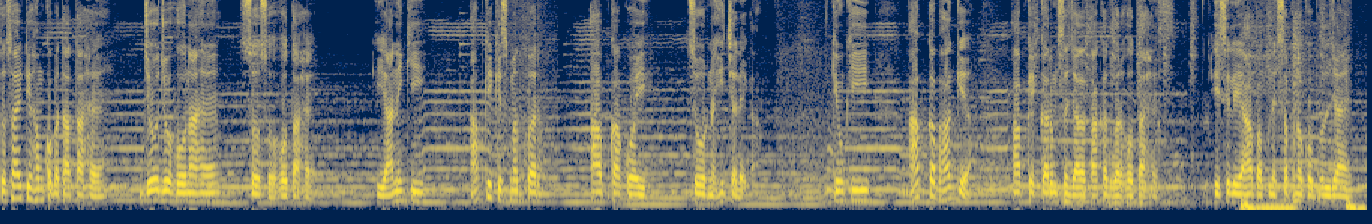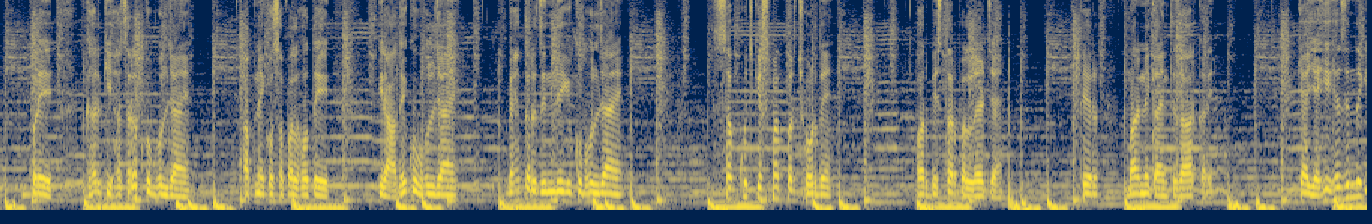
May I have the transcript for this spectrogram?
Society हमको बताता है जो जो होना है सो सो होता है। यानी कि आपकी किस्मत पर आपका कोई ज़ोर नहीं चलेगा। क्योंकि आपका भाग्य आपके कर्म से ज़्यादा ताकतवर होता है। इसलिए आप अपने सपनों को भूल जाएँ, बड़े घर की हसरत को भूल जाएँ, अपने को सफल होते इरादे को भूल जाएँ, बेहतर ज़िंदगी को भूल जाएँ, सब कुछ किस्मत पर छोड़ दें। और बिस्तर पर लेट जाएँ, फिर मरने का इंतज़ार करें। क्या यही है ज़िंदगी?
